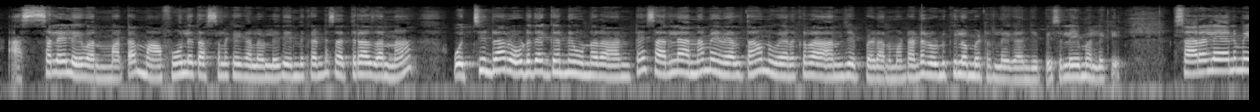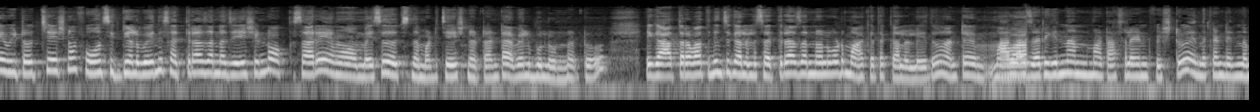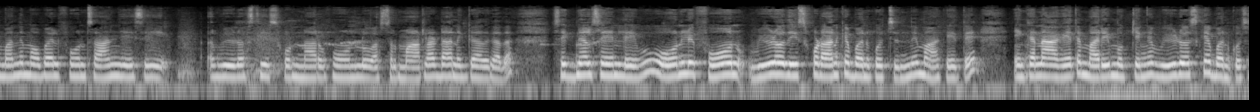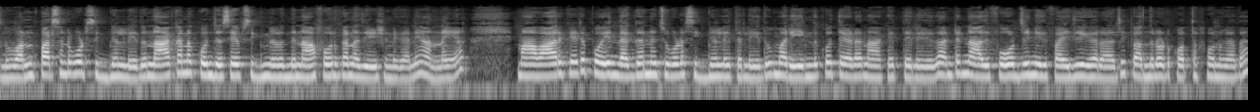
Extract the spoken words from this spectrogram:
అస్సలే లేవన్నమాట. మా ఫోన్లు అయితే అస్సలకే కలవలేదు. ఎందుకంటే సత్యరాజ్ అన్న వచ్చిండ్రా రోడ్డు దగ్గరనే ఉన్నారా అంటే సర్లే అన్న మేము వెళ్తాం నువ్వు వెనకరా అని చెప్పాడు అనమాట అంటే రెండు కిలోమీటర్లే అని చెప్పేసి లేమల్లికి. సరేలే అని మేము ఇటు వచ్చేసినాం. ఫోన్ సిగ్నల్ పోయింది. సత్యరాజ్ అన్న చేసిండు. ఒక్కసారి ఏమో మెసేజ్ వచ్చిందన్నమాట చేసినట్టు. అంటే అవైలబుల్ ఉన్నట్టు. ఇక ఆ తర్వాత నుంచి కలలేదు సత్యరాజ్ అన్న వాళ్ళు కూడా మాకైతే కలలేదు అంటే మా అలా జరిగింది అనమాట అసలైన ట్విస్ట్ ఎందుకంటే ఇంతమంది మొబైల్ ఫోన్స్ ఆన్ చేసి వీడియోస్ తీసుకుంటున్నారు ఫోన్లు. అసలు మాట్లాడడానికి కాదు కదా. సిగ్నల్స్ ఏం లేవు. ఓన్లీ ఫోన్ వీడియో తీసుకోవడానికే పనికొచ్చింది మాకైతే. ఇంకా నాకైతే మరీ ముఖ్యంగా వీడియోస్కే పనికొచ్చింది. వన్ పర్సెంట్ కూడా సిగ్నల్ లేదు. నాకన్నా కొంచెం సేపు సిగ్నల్ ఉంది. నా ఫోన్ కన్నా చేసిండు కానీ అన్నయ్య మా వారికి అయితే పోయిన దగ్గర నుంచి కూడా సిగ్నల్ అయితే లేదు. మరి ఎందుకో తేడా నాకైతే తెలియదు అంటే నాది ఫోర్ జీ నీది ఫైవ్ జీగా రాజు ఇక అందులో ఒకటి కొత్త ఫోన్ కదా.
